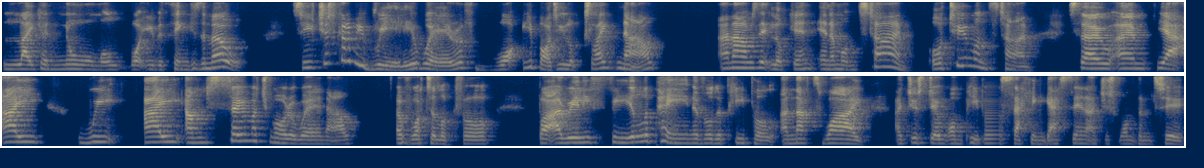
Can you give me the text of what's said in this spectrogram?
like a normal, what you would think is a mole. So you've just got to be really aware of what your body looks like now and how's it looking in a month's time or two months' time. So um yeah, I we I am so much more aware now of what to look for but I really feel the pain of other people. And that's why I just don't want people second guessing. I just want them to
